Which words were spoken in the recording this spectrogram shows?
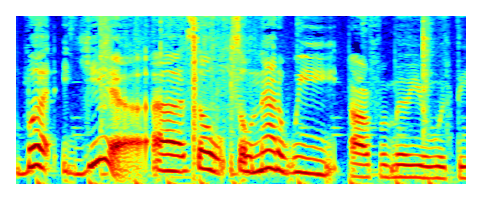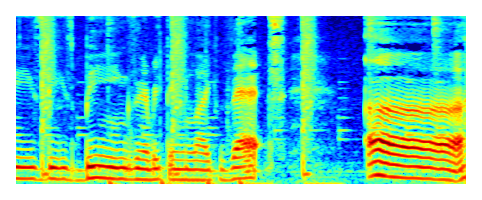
but yeah, uh, so so now that we are familiar with these these beings and everything like that, uh,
